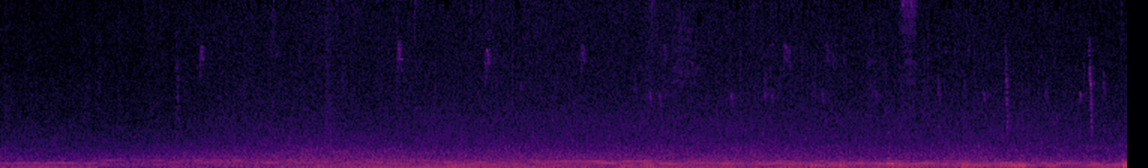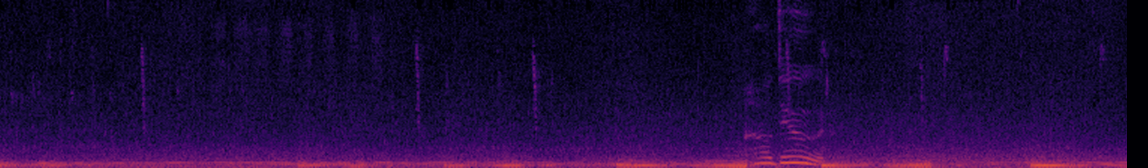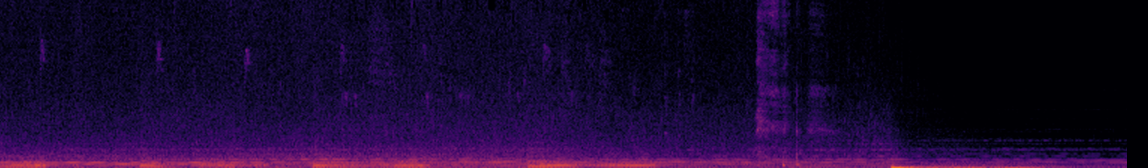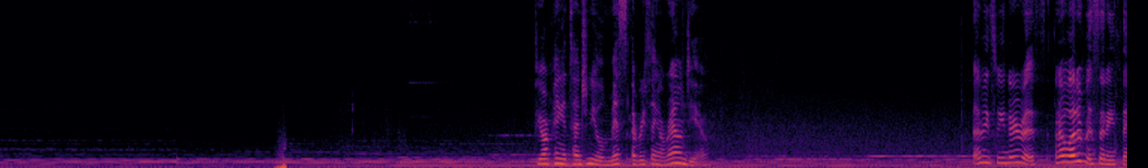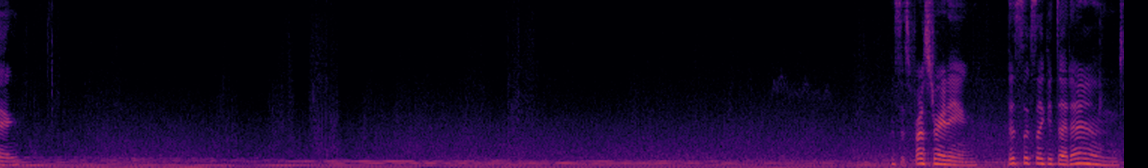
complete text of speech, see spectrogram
Dude. If you aren't paying attention, you'll miss everything around you. Makes me nervous. I don't want to miss anything. This is frustrating. This looks like a dead end.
